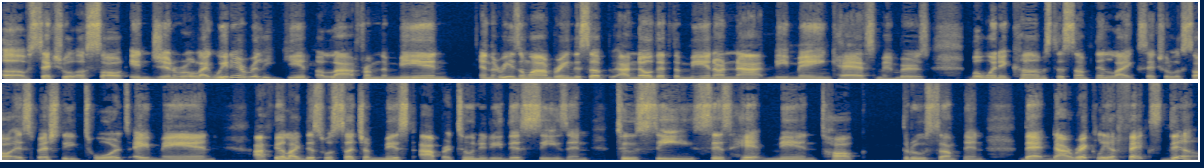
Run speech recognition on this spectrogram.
of sexual assault in general. Like we didn't really get a lot from the men. And the reason why I'm bringing this up, I know that the men are not the main cast members, but when it comes to something like sexual assault, especially towards a man, I feel like this was such a missed opportunity this season to see cis het men talk through something that directly affects them.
